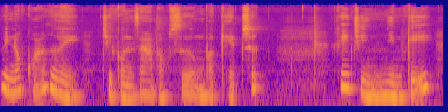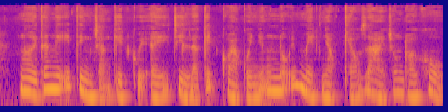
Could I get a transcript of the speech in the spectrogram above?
vì nó quá gầy chỉ còn da bọc xương và kiệt sức. Khi chỉ nhìn kỹ Người ta nghĩ tình trạng kiệt quệ ấy chỉ là kết quả của những nỗi mệt nhọc kéo dài trong đói khổ.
